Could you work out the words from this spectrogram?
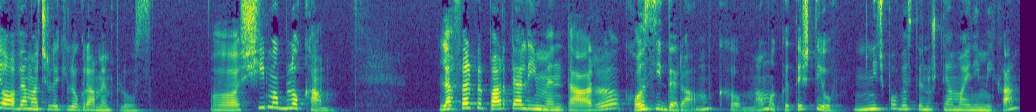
eu aveam acele kilograme în plus. Uh, și mă blocam. La fel pe partea alimentară, consideram că, mamă, câte știu, nici poveste nu știam mai nimica.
